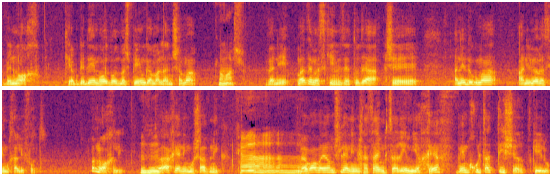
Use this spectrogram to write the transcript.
בנוח. כי הבגדים מאוד מאוד משפיעים גם על הנשמה. ממש. ואני, מה זה מסכים עם זה? אתה יודע, כשאני דוגמה, אני לא אוהב לשים חליפות. לא נוח לי. אתה יודע, אחי, אני מושבניק. אה, ורוב היום שלי אני מכנסיים קצרים, יחף, ועם חולצת טישרט, כאילו.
